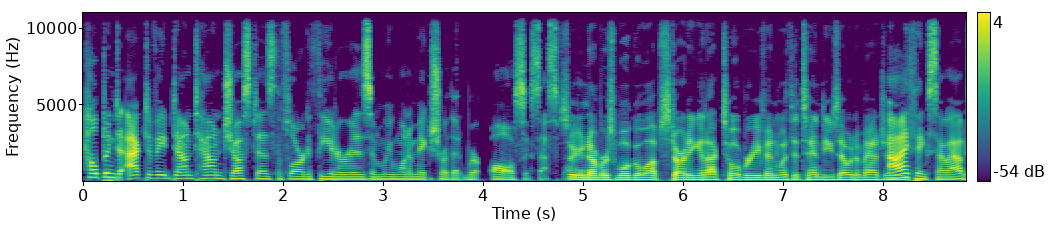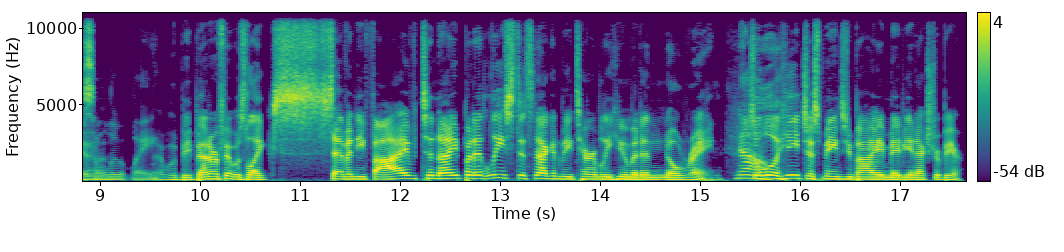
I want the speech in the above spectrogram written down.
helping to activate downtown just as the Florida Theater is, and we want to make sure that we're all successful. So your numbers will go up starting in October, even with attendees, I would imagine. I think so, absolutely. It would be better if it was like 75 tonight, but at least it's not going to be terribly humid and no rain. No. So a little heat just means you buy maybe an extra beer.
